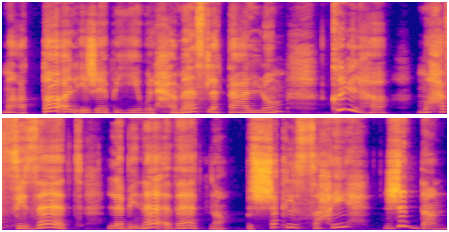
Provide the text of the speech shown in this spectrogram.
مع الطاقة الإيجابية والحماس للتعلم كلها محفزات لبناء ذاتنا بالشكل الصحيح جدا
